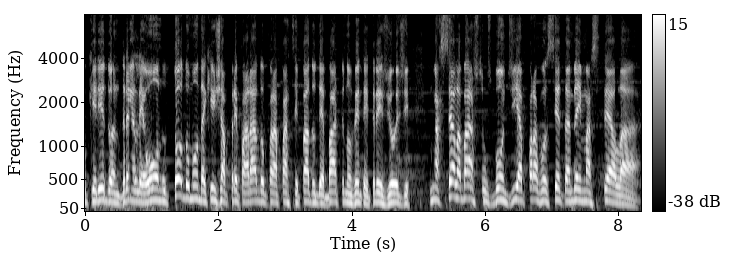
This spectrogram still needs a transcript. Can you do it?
o querido André Leono, todo mundo aqui já preparado para participar do debate 93 de hoje. Marcela Bastos, bom dia para você também, Marcela.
